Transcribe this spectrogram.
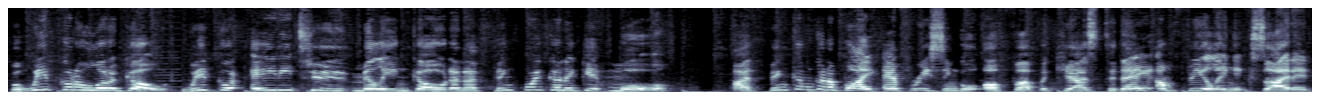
but we've got a lot of gold. We've got 82 million gold, and I think we're going to get more. I think I'm going to buy every single offer because today I'm feeling excited.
